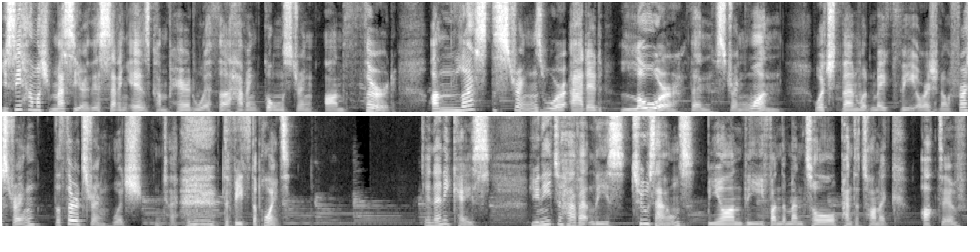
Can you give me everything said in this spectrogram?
You see how much messier this setting is compared with uh, having gong string on third, unless the strings were added lower than string 1, which then would make the original first string the third string, which defeats the point. In any case, you need to have at least two sounds beyond the fundamental pentatonic octave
